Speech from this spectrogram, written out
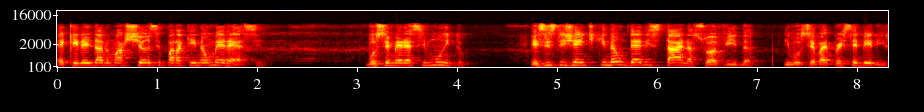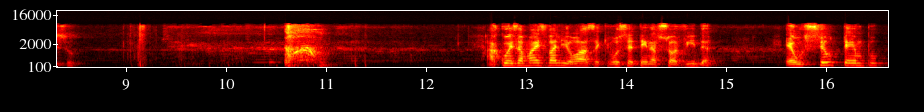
É querer dar uma chance para quem não merece. Você merece muito. Existe gente que não deve estar na sua vida e você vai perceber isso. A coisa mais valiosa que você tem na sua vida é o seu tempo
